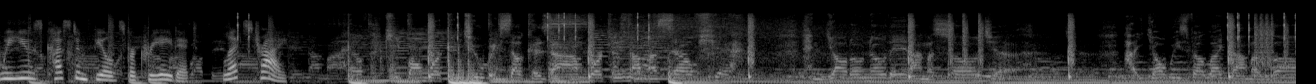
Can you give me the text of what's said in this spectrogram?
We use custom fields for create it, let's try. Excel cause I'm working on myself, yeah. And y'all don't know that I'm a soldier. I always felt like I'm alone.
